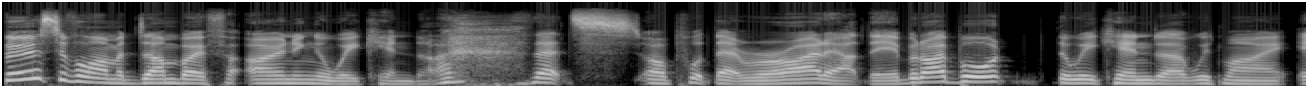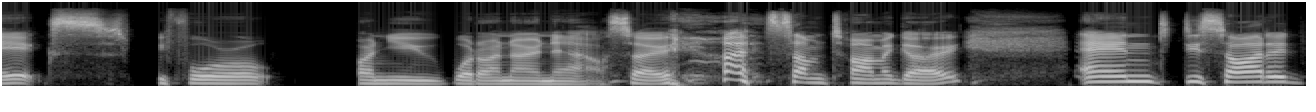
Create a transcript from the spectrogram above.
first of all, I'm a Dumbo for owning a weekender. That's I'll put that right out there. But I bought the weekender with my ex before I knew what I know now, so some time ago, and decided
